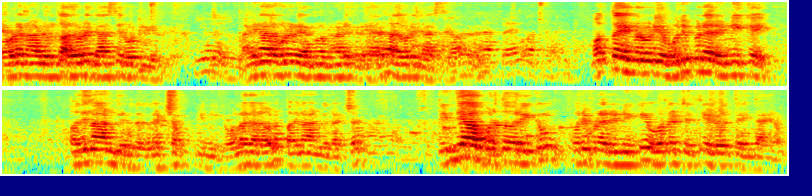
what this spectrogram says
எவ்வளவு நாடு இருக்கோ அதை விட ஜாஸ்தி ரோட்டரி இருக்கு. ஐநாவில் கூட இரநூறு நாடு கிடையாது அதை விட ஜாஸ்தி இருக்கு. மொத்தம் எங்களுடைய உறுப்பினர் எண்ணிக்கை பதினான்கு லட்சம் இன்னைக்கு உலக அளவில் பதினான்கு லட்சம் இந்தியாவை பொறுத்த வரைக்கும் உறுப்பினர் எண்ணிக்கை ஒரு லட்சத்தி எழுபத்தி ஐந்தாயிரம்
